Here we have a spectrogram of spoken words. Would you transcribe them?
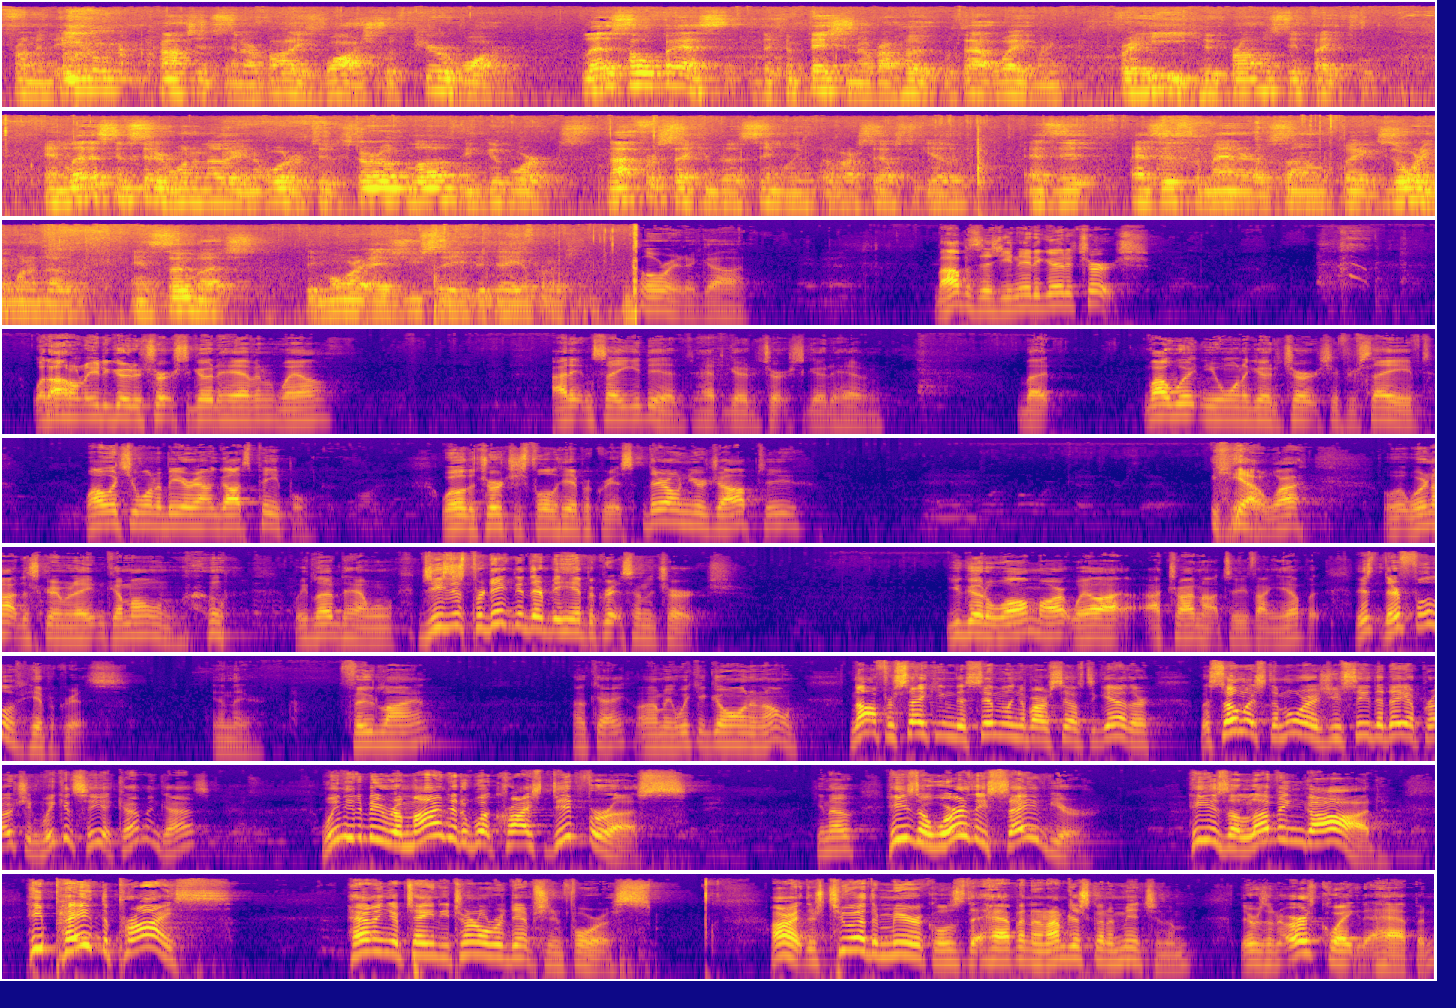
from an evil conscience and our bodies washed with pure water. Let us hold fast the confession of our hope without wavering, for he who promised is faithful. And let us consider one another in order to stir up love and good works, not forsaking the assembling of ourselves together, as it as is the manner of some, but exhorting one another, and so much the more as you see the day approaching. Glory to God. Bible says you need to go to church. well, I don't need to go to church to go to heaven. Well, I didn't say you did have to go to church to go to heaven. But why wouldn't you want to go to church if you're saved? Why wouldn't you want to be around God's people? Well, the church is full of hypocrites. They're on your job too. Yeah, why? We're not discriminating. Come on. We'd love to have one. Jesus predicted there'd be hypocrites in the church. You go to Walmart, well, I, I try not to if I can help it. This, they're full of hypocrites in there. Food line, Okay? I mean, we could go on and on. Not forsaking the assembling of ourselves together, but so much the more as you see the day approaching. We can see it coming, guys. We need to be reminded of what Christ did for us. You know, He's a worthy Savior, He is a loving God. He paid the price, having obtained eternal redemption for us. All right, there's two other miracles that happened, and I'm just going to mention them. There was an earthquake that happened,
